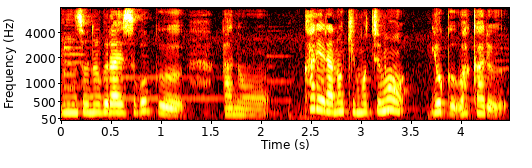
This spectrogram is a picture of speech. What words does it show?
うん、そのぐらいすごくあの彼らの気持ちもよくわかる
